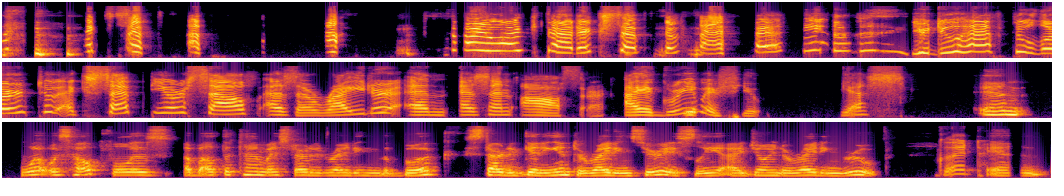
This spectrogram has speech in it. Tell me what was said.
accept. I like that. Accept the fact. you do have to learn to accept yourself as a writer and as an author. I agree yeah. with you. Yes. And what was helpful is about the time I started writing the book, started getting into writing seriously, I joined a writing group. Good. And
